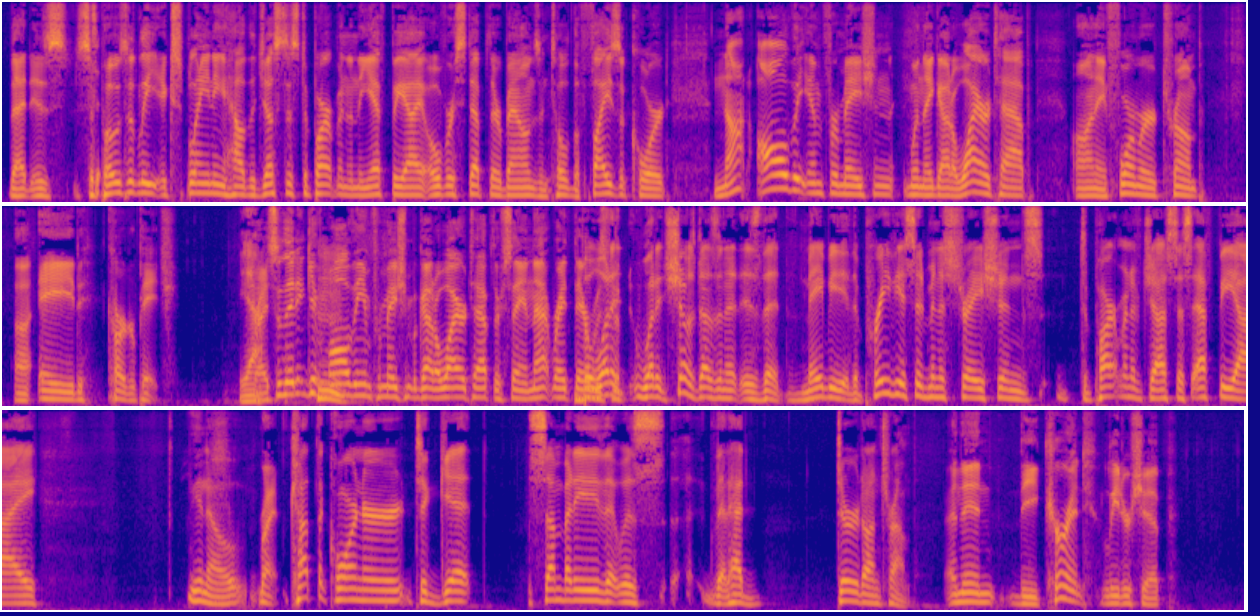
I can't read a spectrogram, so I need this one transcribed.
that is supposedly explaining how the Justice Department and the FBI overstepped their bounds and told the FISA court not all the information when they got a wiretap on a former Trump uh, aide, Carter Page. Yeah. Right, so they didn't give him hmm. all the information, but got a wiretap. They're saying that right there But was what the, it what it shows, doesn't it, is that maybe the previous administration's Department of Justice, FBI, you know, Right. cut the corner to get somebody that was that had dirt on Trump. And then the current leadership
